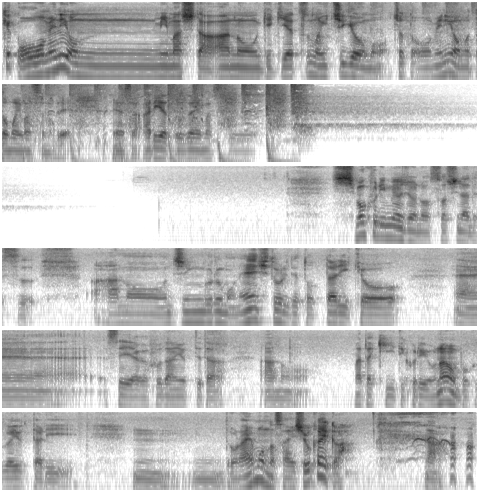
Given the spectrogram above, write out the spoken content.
結構多めに読みました。あの激アツも1行もちょっと多めに読むと思いますので皆さんありがとうございます。霜降り明星の粗品です。あのジングルもね一人で撮ったり今日えーせいやが普段言ってたあのまた聞いてくれよなを僕が言ったりうんドラえもんの最終回か。な。あ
